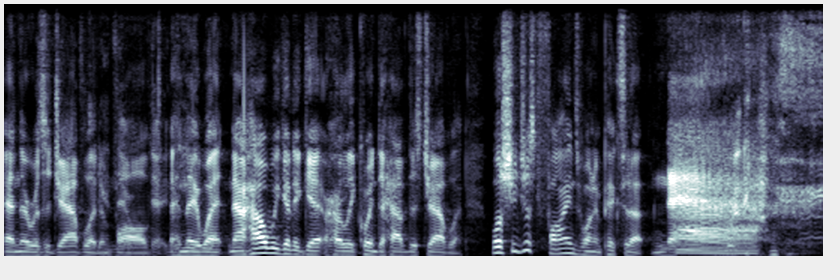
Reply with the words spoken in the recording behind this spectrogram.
and there was a javelin involved, and they went, "Now, how are we going to get Harley Quinn to have this javelin?" Well, she just finds one and picks it up. Nah.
